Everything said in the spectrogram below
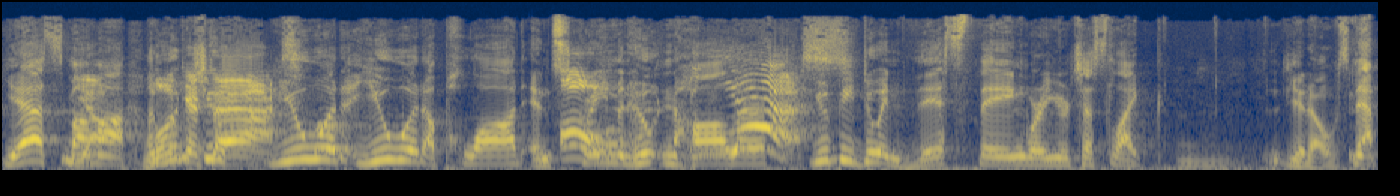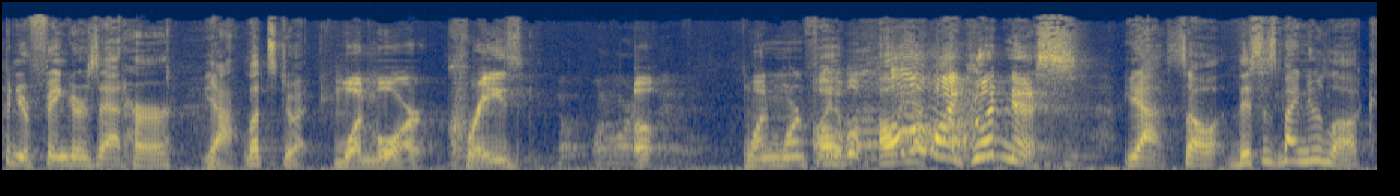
Yes, Mama. Yeah. Look Wouldn't at you, that. You would you would applaud and scream Oh, and hoot and holler. yes. You'd be doing this thing where you're just like, you know, snapping your fingers at her. Yeah, let's do it. One more crazy. One more Oh, inflatable. one more inflatable. oh, Oh, yeah. my goodness! Yeah. So this is my new look.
